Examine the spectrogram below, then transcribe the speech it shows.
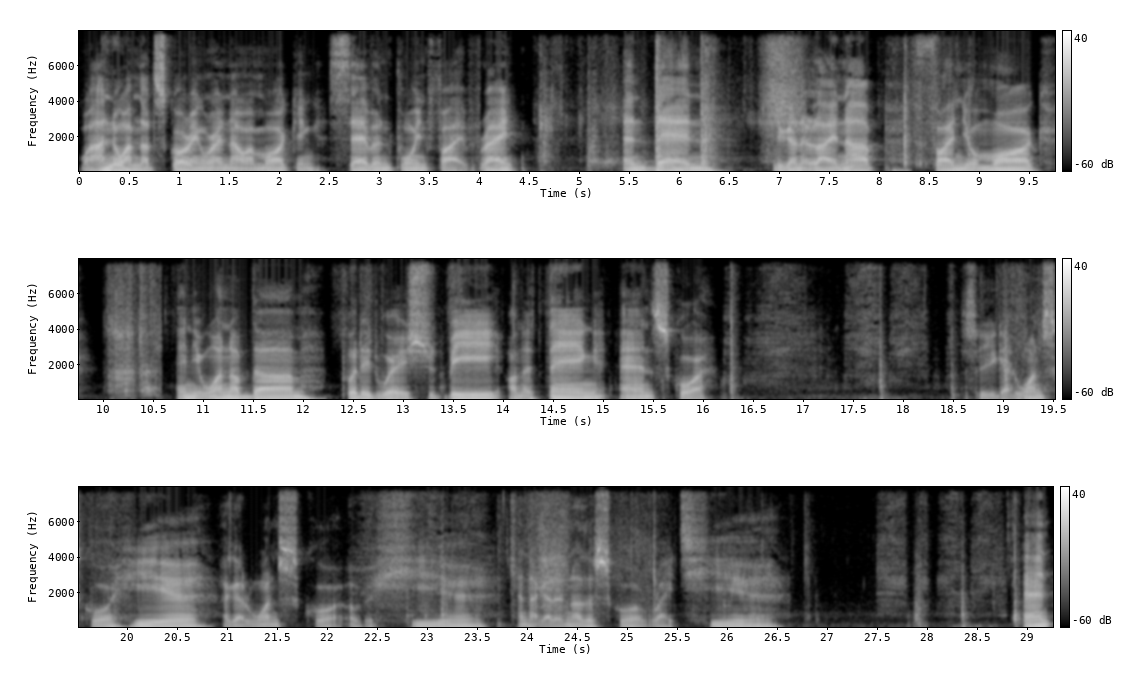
well, I know I'm not scoring right now, I'm marking 7.5, right? And then you're gonna line up, find your mark, any one of them, put it where it should be on the thing, and score. So you got one score here, I got one score over here, and I got another score right here. And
